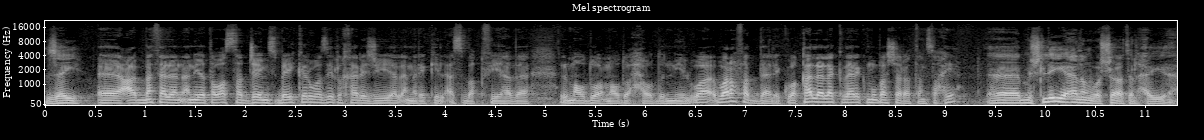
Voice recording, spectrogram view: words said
زي؟ آه، مثلا أن يتوسط جيمس بيكر وزير الخارجية الأمريكي الأسبق في هذا الموضوع موضوع حوض النيل ورفض ذلك وقال لك ذلك مباشرة صحيح؟ آه، مش ليا أنا مباشرة الحقيقة.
